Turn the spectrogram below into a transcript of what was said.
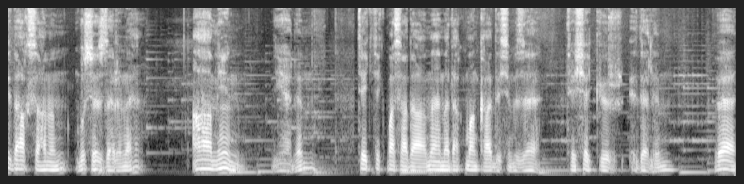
Mescid-i Aksa'nın bu sözlerine amin diyelim. Teknik Masada Mehmet Akman kardeşimize teşekkür edelim ve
